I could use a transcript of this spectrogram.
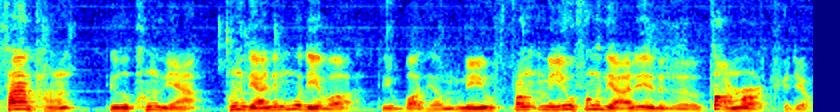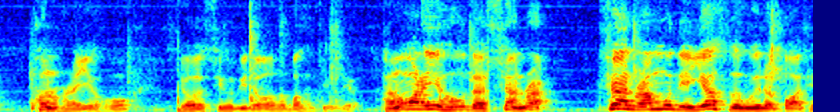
三碰就是碰点。碰点的目的吧，就把它没有缝、没有缝点的这个杂毛去掉。碰出来以后，叫修笔刀子把它剪掉。喷完了以后再旋转，旋转目的也是为了把它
